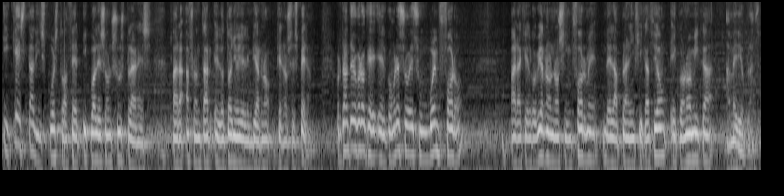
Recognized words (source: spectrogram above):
y qué está dispuesto a hacer y cuáles son sus planes para afrontar el otoño y el invierno que nos esperan. Por tanto, yo creo que el Congreso es un buen foro para que el Gobierno nos informe de la planificación económica a medio plazo.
